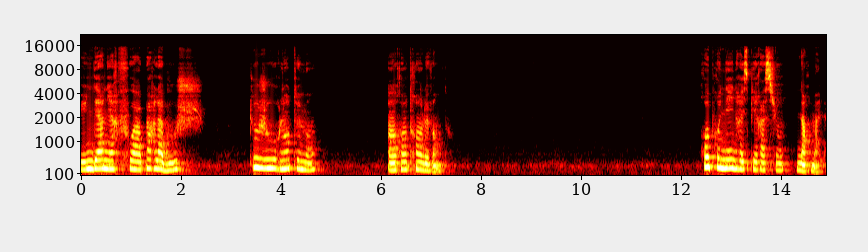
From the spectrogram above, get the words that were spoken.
une dernière fois par la bouche, toujours lentement, en rentrant le ventre. Reprenez une respiration normale.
